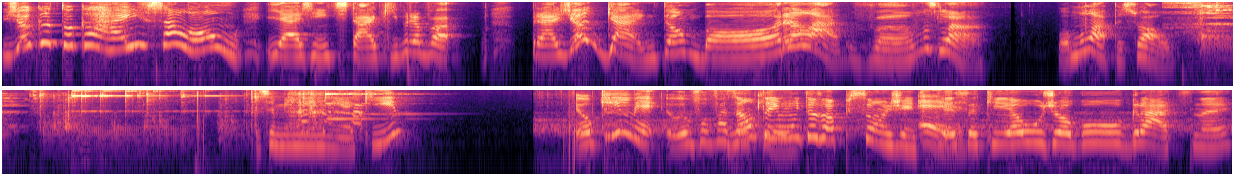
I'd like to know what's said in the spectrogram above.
Joga Tokai Salão! E a gente tá aqui pra, pra jogar, então bora lá! Vamos lá. Vamos lá, pessoal. Essa menininha aqui. Eu primeiro, eu vou fazer Não tem muitas opções, gente, É. porque esse aqui é o jogo grátis, né?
